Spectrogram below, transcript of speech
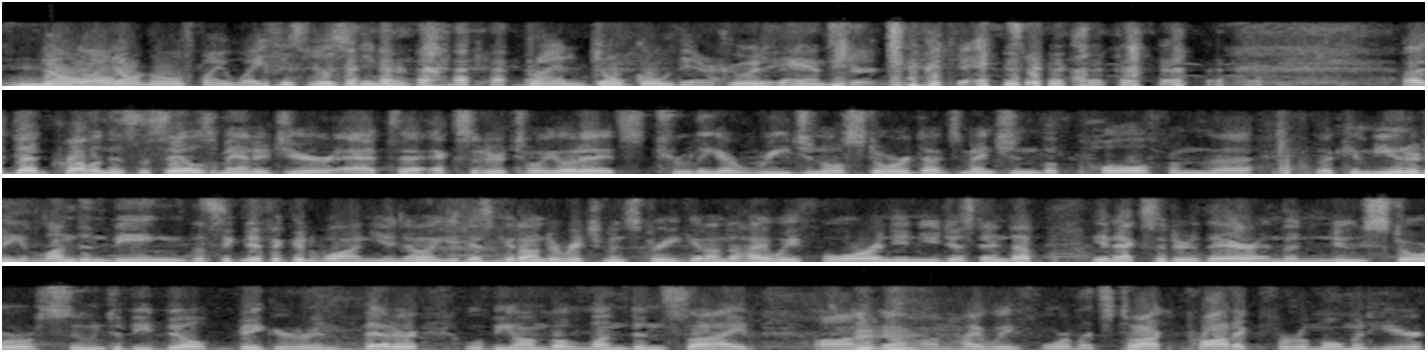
no, no, I don't know if my wife is listening. or not. Brian, don't go there. Good answer. Good answer. Uh, Doug Crellin is the sales manager at uh, Exeter Toyota. It's truly a regional store. Doug's mentioned the pull from the, the community, London being the significant one. You know, you just get onto Richmond Street, get onto Highway 4, and then you just end up in Exeter there. And the new store, soon to be built, bigger and better, will be on the London side on, uh, on Highway 4. Let's talk product for a moment here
